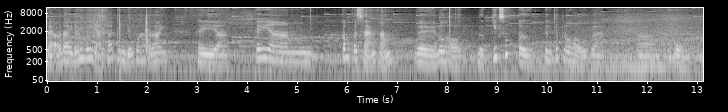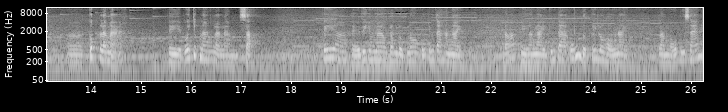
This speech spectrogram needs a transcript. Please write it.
và ở đây đến với giải pháp dinh dưỡng của Herbalife thì à, cái à, có một cái sản phẩm về lô hội được chiết xuất từ tinh chất lô hội và bột Ờ, uh, cúc la mã thì với chức năng là làm sạch cái uh, hệ vi dung mao trong ruột non của chúng ta hàng ngày. Đó thì hàng ngày chúng ta uống được cái lô hội này và mỗi buổi sáng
